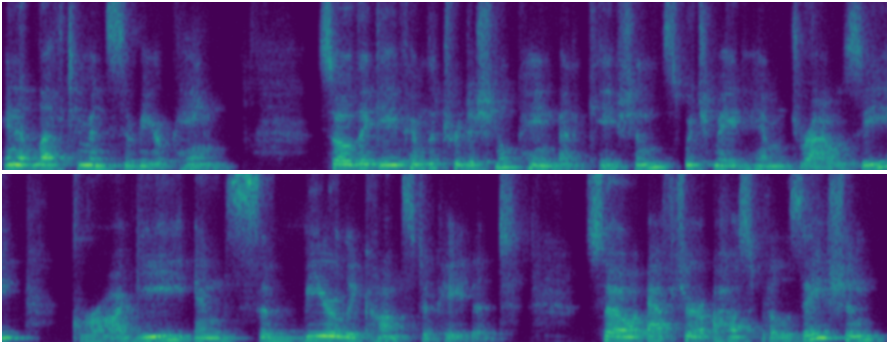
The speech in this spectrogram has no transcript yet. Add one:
and it left him in severe pain. So they gave him the traditional pain medications, which made him drowsy, groggy, and severely constipated. So after a hospitalization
